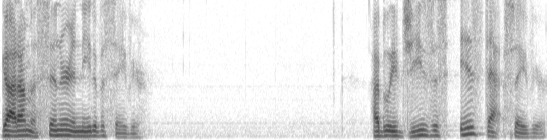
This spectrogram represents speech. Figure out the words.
God, I'm a sinner in need of a Savior. I believe Jesus is that Savior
